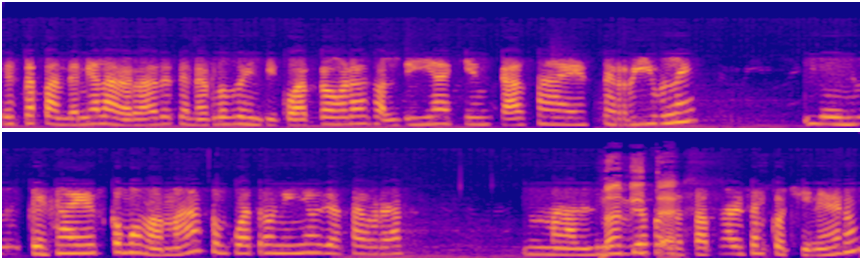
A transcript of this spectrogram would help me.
Esta pandemia, la verdad, de tenerlos 24 horas al día aquí en casa es terrible. Y mi queja es como mamá, son cuatro niños, ya sabrás, mal limpio Mamita. cuando está otra vez el cochinero.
